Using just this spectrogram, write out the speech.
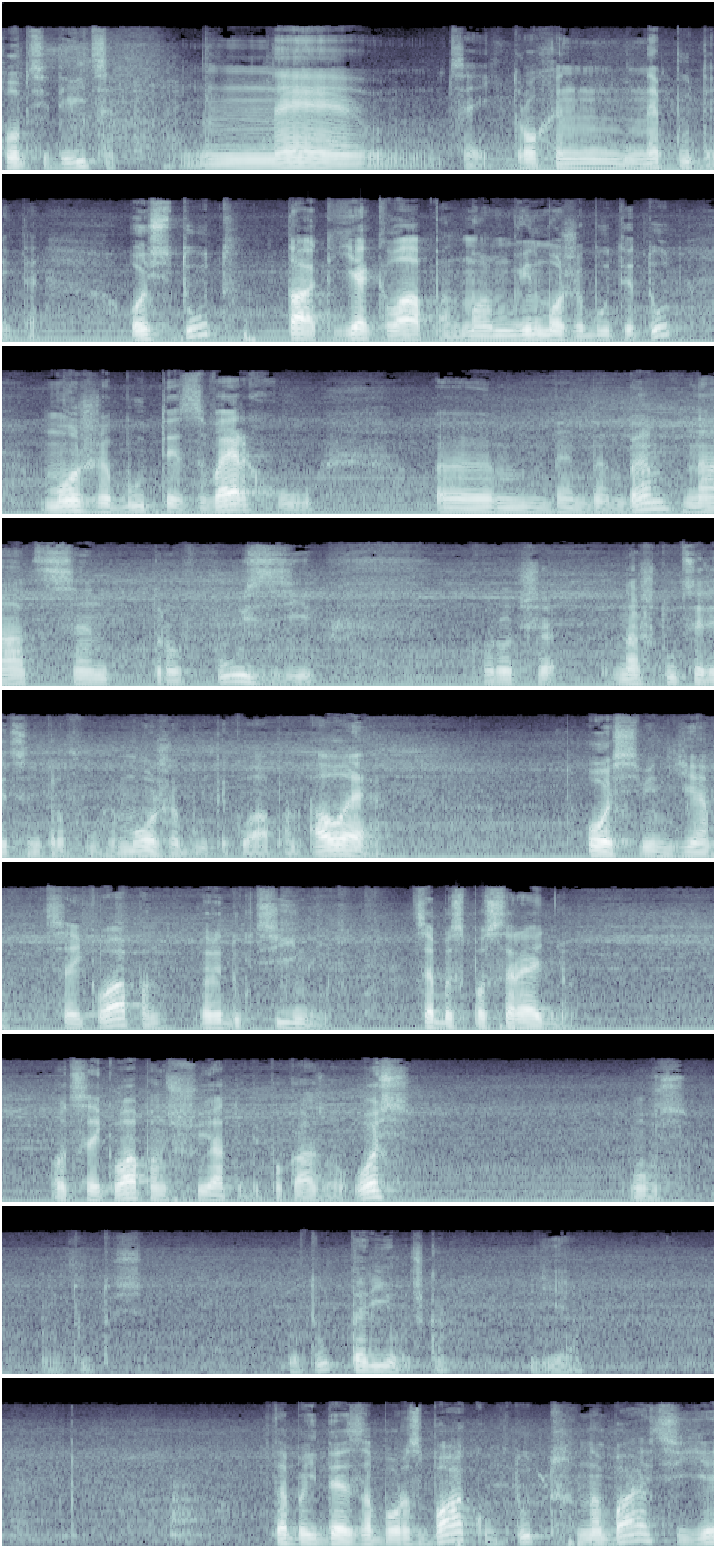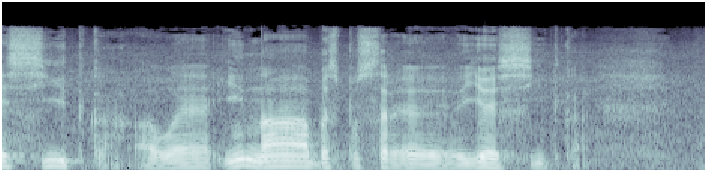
Хлопці, дивіться, не цей, трохи не путайте. Ось тут, так, є клапан, він може бути тут, може бути зверху ем, бем-бем-бем, на центрофузі. Коротше, на штуцері центрофуги може бути клапан. Але ось він є. Цей клапан редукційний. Це безпосередньо. Оцей клапан, що я тобі показував. Ось. Ось. Тут ось. Тут тарілочка є. В тебе йде забор з баку, тут на баці є сітка, але і на безпосередньо є сітка.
